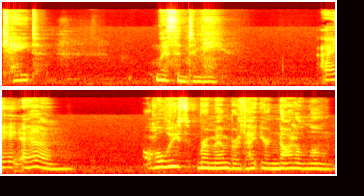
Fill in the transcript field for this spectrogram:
Kate, listen to me. I am. Always remember that you're not alone.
